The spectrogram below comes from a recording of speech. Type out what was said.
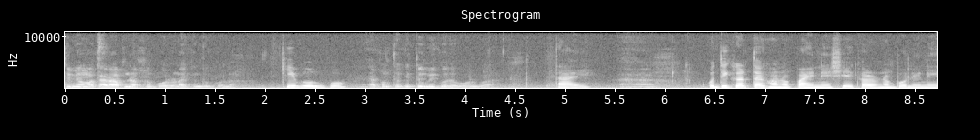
তুমি আমাকে আর আপনি আপনি বলো না কিন্তু কোলা কি বলব? এখন থেকে তুমি করে বলবা? তাই? হ্যাঁ। অধিকার তো এখনও পাইনি সেই কারণে বলিনি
